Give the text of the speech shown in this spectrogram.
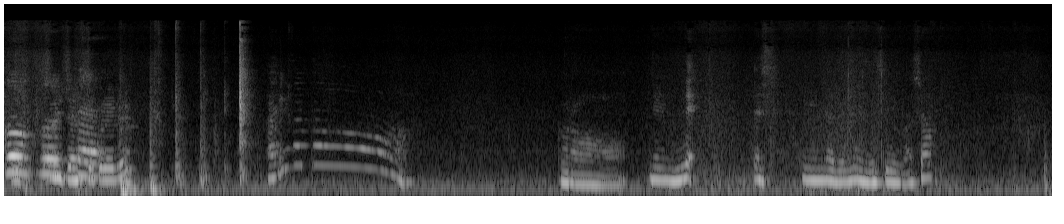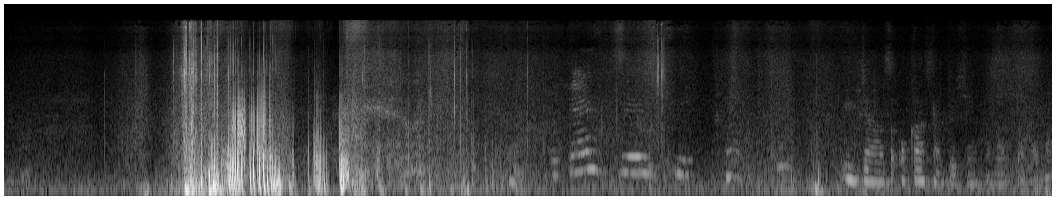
こっありがとちゃんしてくこれるありがとうほら。ねえねよし。みんなでねえねしてみましょう。いいじゃん。お母さんと一緒にこのった方が。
